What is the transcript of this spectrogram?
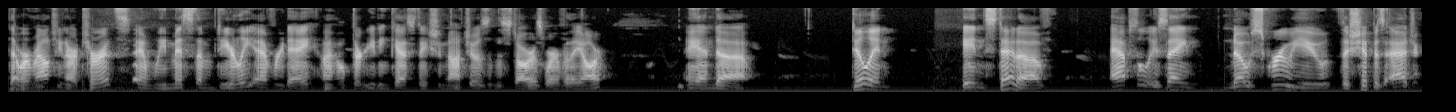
that were mounting our turrets, and we miss them dearly every day. I hope they're eating gas station nachos in the stars wherever they are. And uh, Dylan, instead of absolutely saying, no, screw you, the ship is agi-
